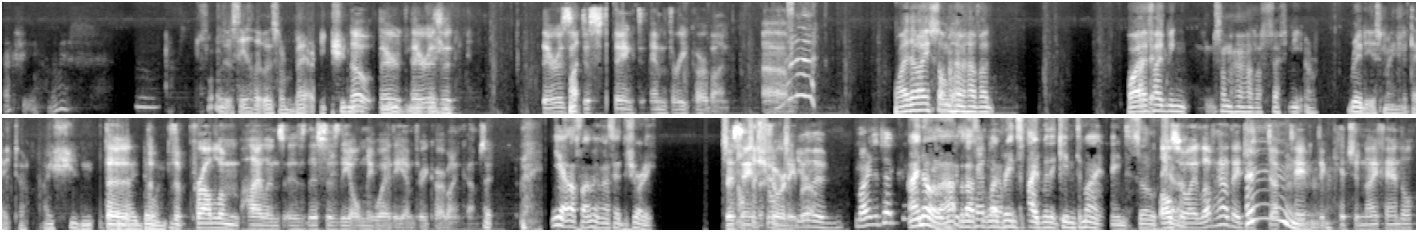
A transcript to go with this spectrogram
Actually, let me. as long as it stays like this or better, you shouldn't. No, there there is a there is What? a distinct M3 carbine. Um, Why do I somehow have a? Why Okay. have I been somehow have a fifty meter radius mine detector? I shouldn't. the, and I the don't. the problem Highlands is this is the only way the M3 carbine comes. Uh, Yeah, that's what I meant when I said the shorty. This Not ain't so the short. shorty, You bro. have a mine detector? I know that, but that's what my headlamp. brain spied when it came to mind. So Also. I love how they just duct taped the Mm. kitchen knife handle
